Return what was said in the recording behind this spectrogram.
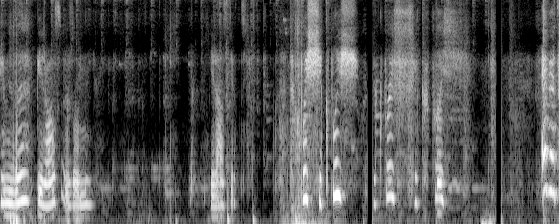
Şimdi biraz uzanayım. Biraz yatayım. Şıkpış şıkpış. Şıkpış şıkpış. Evet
